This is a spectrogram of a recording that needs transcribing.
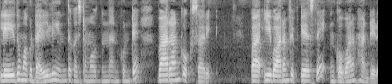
లేదు మాకు డైలీ ఇంత కష్టం అవుతుంది అనుకుంటే వారానికి ఒకసారి. ఈ వారం ఫిఫ్టీ వేస్తే ఇంకో వారం హండ్రెడ్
